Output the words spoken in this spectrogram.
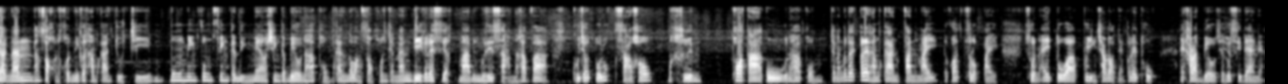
จากนั้นทั้งสองคนนี้ก็ทำการจูจีมุ้งมิงฟุ้งฟิ้งกระดิ่งแมวชิงกระเบลนะครับผมกันระหว่างสองคนจากนั้นดีก็ได้เสือกมาเป็นมือที่สามนะครับว่ากูจะเอาตัวลูกสาวเขามาคืน พ่อตากูนะครับผม จากนั้นก็ได้ก็ได้ทำการฟันไม้แล้วก็สลบไป ส่วนไอ้ตัวผู้หญิงชาร์ลอตเนี่ยก็ได้ถูกไอ้คาราเบลใส่ชุดสีแดงเนี่ย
